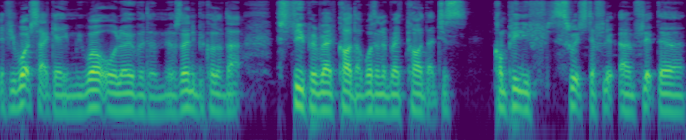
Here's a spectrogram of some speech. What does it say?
if you watch that game, we were all over them. It was only because of that stupid red card that wasn't a red card that just completely f- switched the flip, um, flipped the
